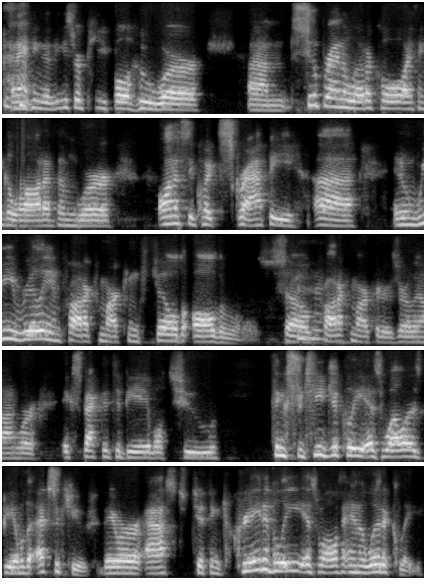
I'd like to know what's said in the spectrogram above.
And I think that these were people who were um, super analytical. I think a lot of them were honestly quite scrappy. Uh, and we really in product marketing filled all the roles. So mm-hmm. product marketers early on were expected to be able to think strategically as well as be able to execute. They were asked to think creatively as well as analytically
